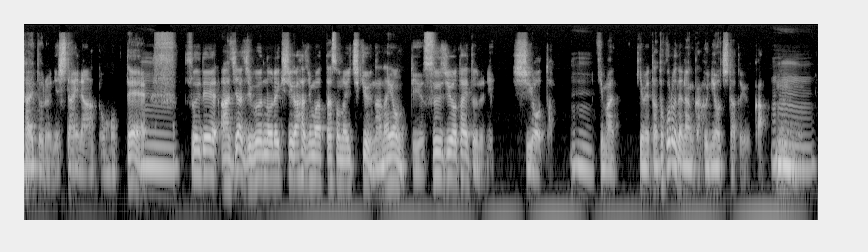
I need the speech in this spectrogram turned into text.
タイトルにしたいなと思って、うん。それで、あ、じゃあ自分の歴史が始まったその1974っていう数字をタイトルにしようと。うん。決ま、決めたところでなんか腑に落ちたというか、うん。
